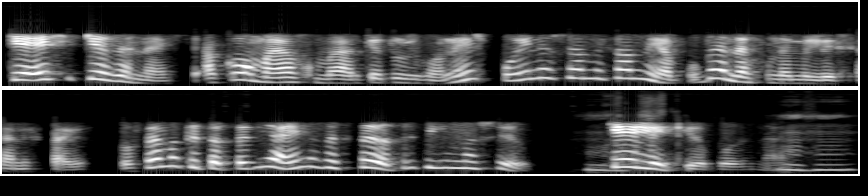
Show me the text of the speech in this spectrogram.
και έχει και δεν έχει. Ακόμα έχουμε αρκετούς γονείς που είναι σε αμηχανία, που δεν έχουν μιλήσει ανοιχτά για αυτό το θέμα και τα παιδιά είναι Δευτέρα, Τρίτη γυμνασίου. Και ηλικιο μπορεί να ειναι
